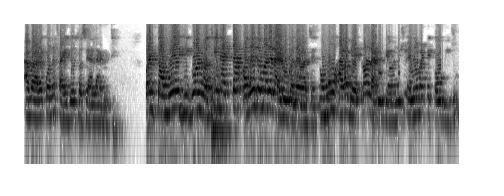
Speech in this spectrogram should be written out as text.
આ બાળકોને ફાયદો થશે આ લાડુથી. પણ તમે ઘીગોળ નથી નાખતા અને તમારે લાડુ બનાવવા છે. તો હું આવા બે ત્રણ લાડુ કહેવાની છું. એના માટે કહું બીજું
